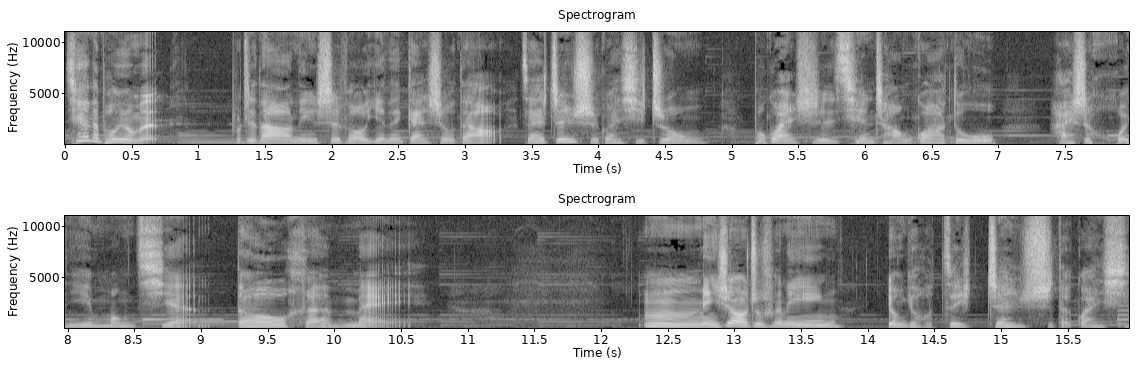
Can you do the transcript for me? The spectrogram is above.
亲爱的朋友们，不知道您是否也能感受到，在真实关系中，不管是牵肠挂肚还是魂萦梦牵，都很美。嗯，明秀祝福您拥有最真实的关系，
